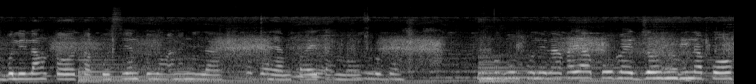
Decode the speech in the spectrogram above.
buli lang to. Tapos yan po yung ano nila. Ayan, pakita mo. Bubong. Yung bubong po nila. Kaya po medyo hindi na po.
